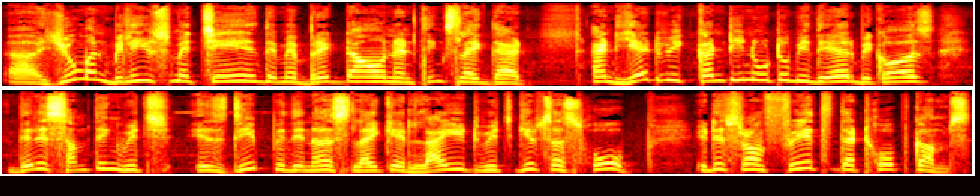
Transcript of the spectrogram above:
Uh, human beliefs may change, they may break down, and things like that. And yet we continue to be there because there is something which is deep within us, like a light which gives us hope. It is from faith that hope comes.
